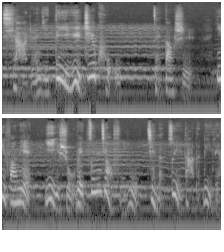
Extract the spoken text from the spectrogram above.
吓人以地狱之苦。在当时，一方面。艺术为宗教服务尽了最大的力量，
